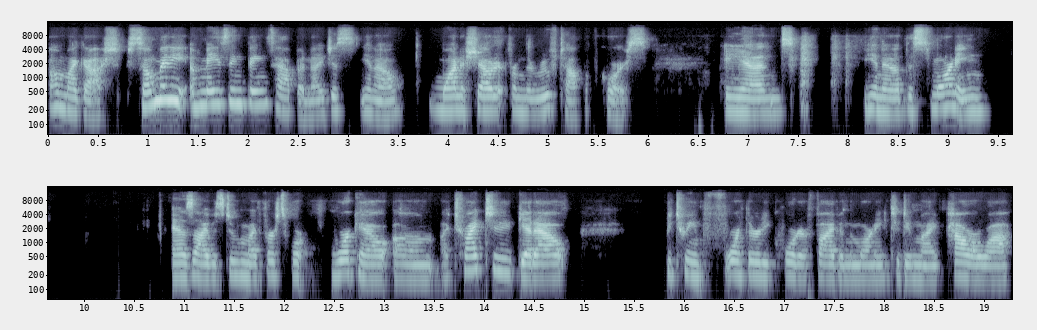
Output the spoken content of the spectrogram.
oh my gosh, so many amazing things happen. I just, you know, want to shout it from the rooftop, of course. And, you know, this morning as I was doing my first work, workout, um, I tried to get out between 4:30, quarter five in the morning to do my power walk,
